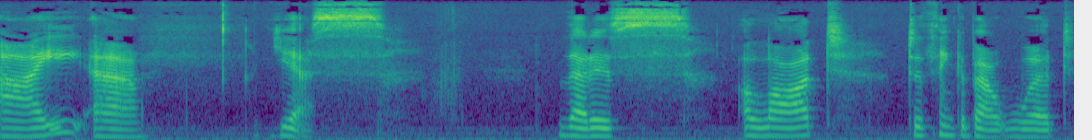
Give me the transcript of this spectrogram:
I, uh, yes, that is a lot to think about what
